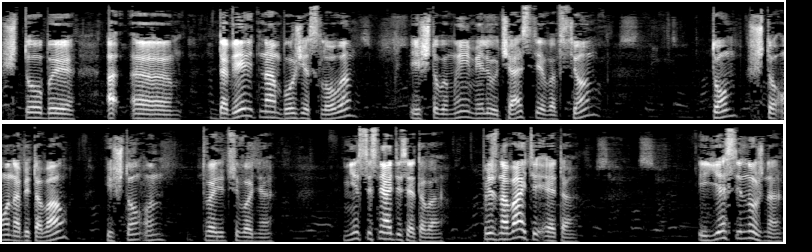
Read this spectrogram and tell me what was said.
чтобы а, э, доверить нам Божье Слово, и чтобы мы имели участие во всем том, что Он обетовал и что Он творит сегодня. Не стесняйтесь этого. Признавайте это. И если нужно,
